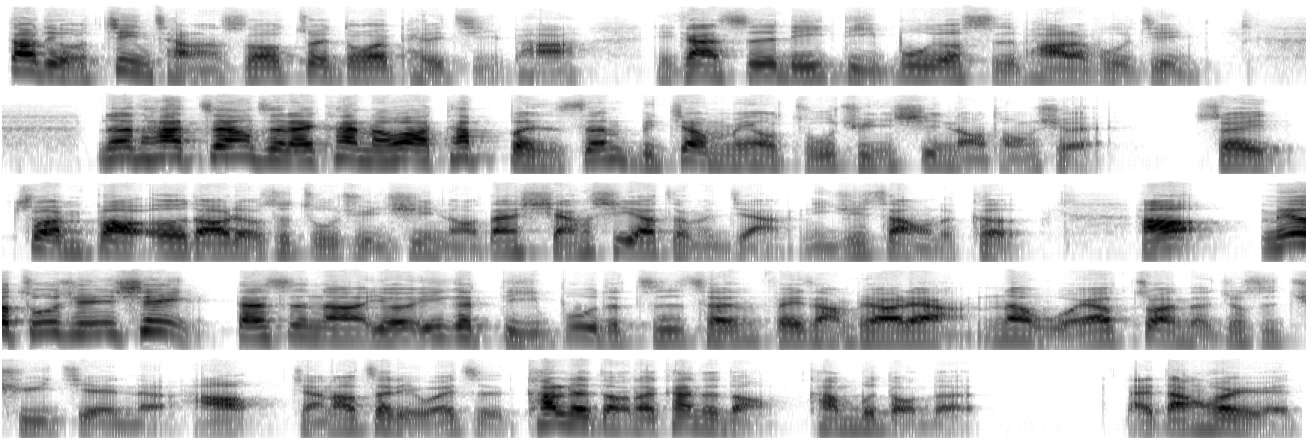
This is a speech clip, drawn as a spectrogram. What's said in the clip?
到底我进场的时候最多会赔几趴？你看是离底部又十趴的附近。那它这样子来看的话，它本身比较没有族群性哦，同学。所以赚爆二刀流是族群性哦，但详细要怎么讲，你去上我的课。好，没有族群性，但是呢，有一个底部的支撑非常漂亮。那我要赚的就是区间的。好，讲到这里为止，看得懂的看得懂，看不懂的来当会员，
